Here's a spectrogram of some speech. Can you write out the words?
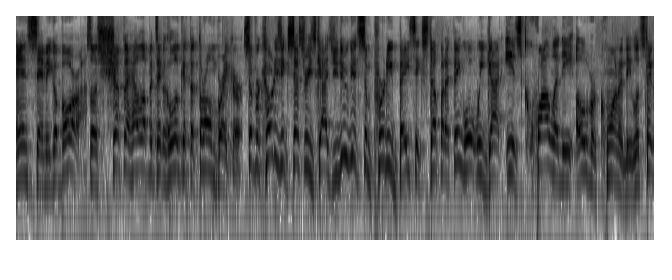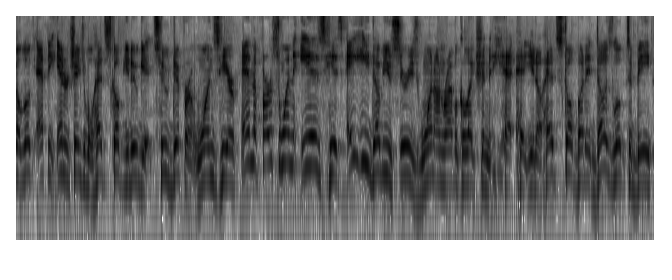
and Sammy Guevara. So let's shut the hell up and take a look at the Throne Breaker. So for Cody's accessories, guys, you do get some pretty basic stuff, but I think what we got is quality over quantity. Let's take a look at the interchangeable head sculpt. You do get two different ones here. And the first one is his AEW Series 1 Unrivaled Collection you know, head sculpt, but it does look to be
